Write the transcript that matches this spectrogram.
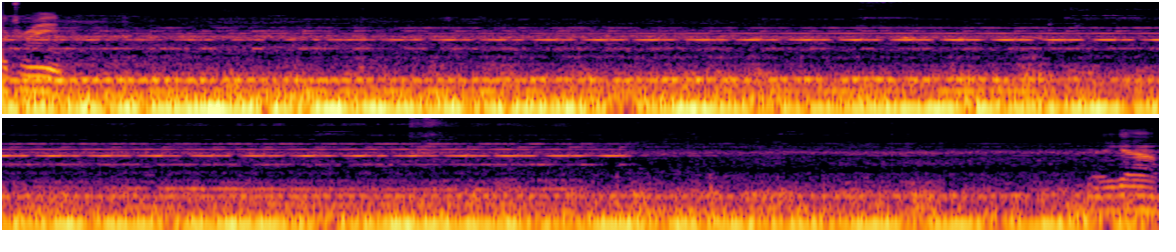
Go train. There you go.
